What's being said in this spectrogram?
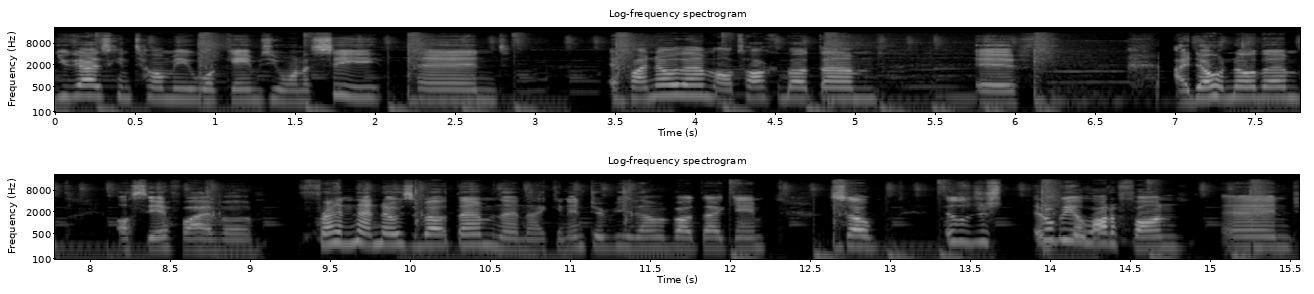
you guys can tell me what games you want to see, and if I know them, I'll talk about them. If I don't know them, I'll see if I have a friend that knows about them, then I can interview them about that game. So it'll just it'll be a lot of fun, and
